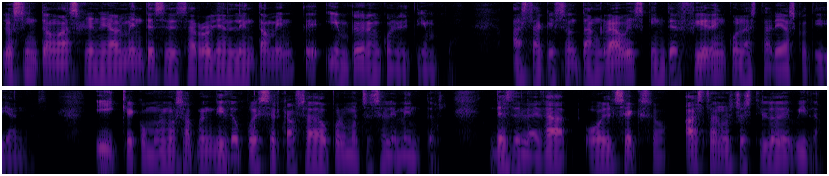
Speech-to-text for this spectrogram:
Los síntomas generalmente se desarrollan lentamente y empeoran con el tiempo hasta que son tan graves que interfieren con las tareas cotidianas y que, como hemos aprendido, puede ser causado por muchos elementos, desde la edad o el sexo hasta nuestro estilo de vida,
